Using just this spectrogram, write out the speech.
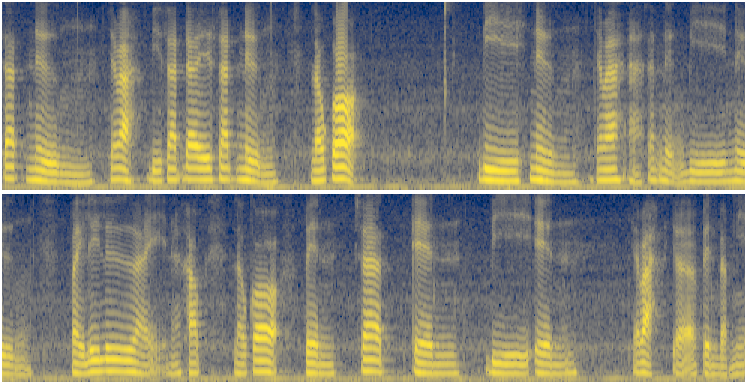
z 1 ใช่ป่ะ bz ได้ z 1 แล้วก็ b 1ใช่ไหมอ่า z 1 b 1ไปเรื่อยๆนะครับ แล้วก็เป็น z n b n ใช่ป่ะ จะเป็นแบบนี้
